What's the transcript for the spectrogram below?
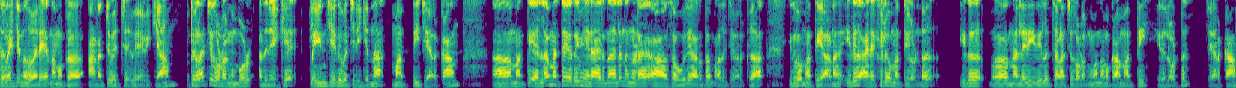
തിളയ്ക്കുന്നത് വരെ നമുക്ക് അടച്ചു വെച്ച് വേവിക്കാം. തിളച്ചു തുടങ്ങുമ്പോൾ അതിലേക്ക് ക്ലീൻ ചെയ്ത് വെച്ചിരിക്കുന്ന മത്തി ചേർക്കാം. മത്തി മത്തിയല്ല മറ്റേത് മീനായിരുന്നാലും നിങ്ങളുടെ സൗകര്യാർത്ഥം അത് ചേർക്കുക. ഇതിപ്പോൾ മത്തിയാണ്. ഇത് അര കിലോ മത്തിയുണ്ട്. ഇത് നല്ല രീതിയിൽ തിളച്ചു തുടങ്ങുമ്പോൾ നമുക്ക് ആ മത്തി ഇതിലോട്ട് ചേർക്കാം.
